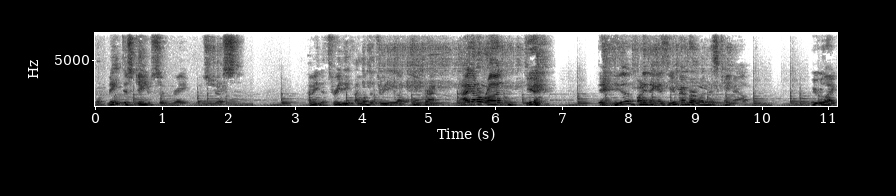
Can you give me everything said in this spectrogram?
What made this game so great was just. I 3D. I love the 3D level. Oh crap! I gotta run. Do you, you know, the funny thing is, you remember when this came out? We were like,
